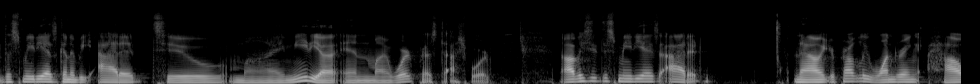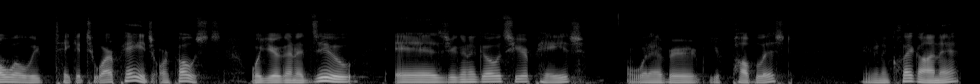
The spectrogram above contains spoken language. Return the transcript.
this media is going to be added to my media in my WordPress dashboard. Now, obviously this media is added. Now you're probably wondering how will we take it to our page or posts? What you're going to do is you're going to go to your page or whatever you've published. You're going to click on it.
